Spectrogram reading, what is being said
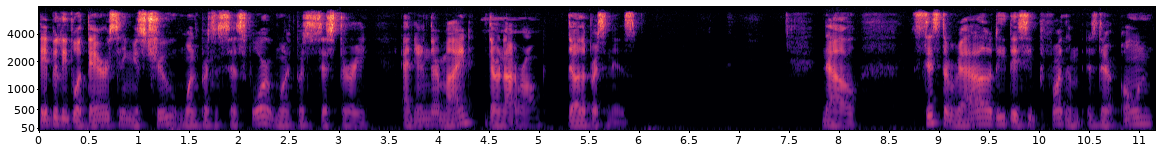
They believe what they are seeing is true. One person says four, one person says three, and in their mind, they're not wrong. The other person is. Now, since the reality they see before them is their own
